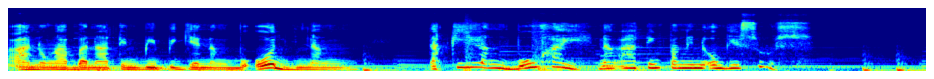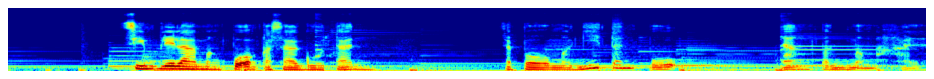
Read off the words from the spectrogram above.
Paano nga ba natin bibigyan ng buod ng dakilang buhay ng ating Panginoong Jesus? Simple lamang po ang kasagutan sa pamamagitan po ng pagmamahal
